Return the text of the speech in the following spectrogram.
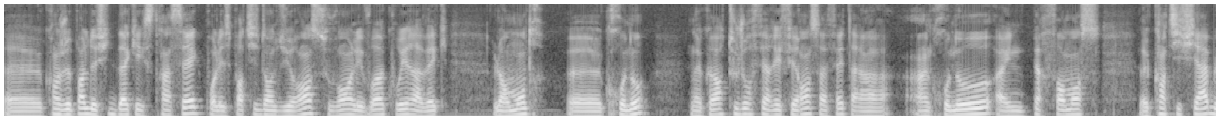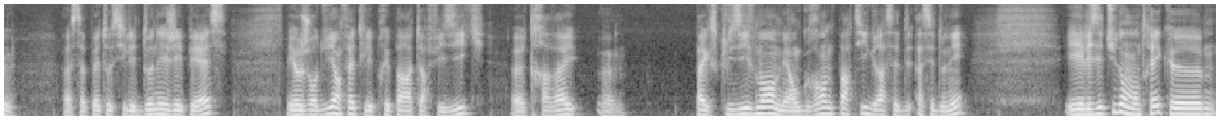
Quand je parle de feedback extrinsèque, pour les sportifs d'endurance, souvent on les voit courir avec leur montre euh, chrono, d'accord Toujours faire référence en fait à, un chrono, à une performance euh, quantifiable. Euh, ça peut être aussi les données GPS. Et aujourd'hui, en fait, les préparateurs physiques travaillent pas exclusivement, mais en grande partie grâce à ces données. Et les études ont montré que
